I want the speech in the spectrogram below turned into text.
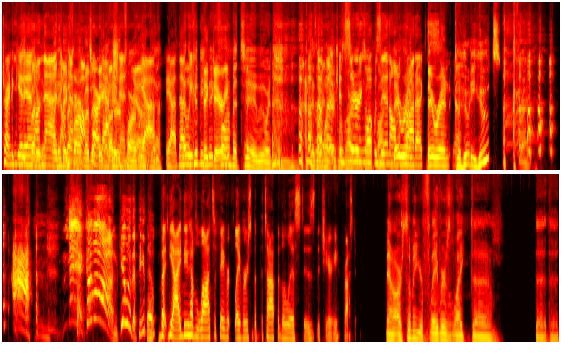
trying to get Big in butter, on that, like on Big that Pharma, Pop-Tart Big butter. action. Pharma, Yeah, yeah, yeah. that'd well, be it could be Big Big, Dairy. Pharma too. We were because they want people's Considering arteries what was in clogged all they the were in, products. they were in Yeah. Cahooty Hoots. Right. ah, man, come on, get with it, people. So, but yeah, I do have lots of favorite flavors, but the top of the list is the cherry frosting. Now, are some of your flavors like the the the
